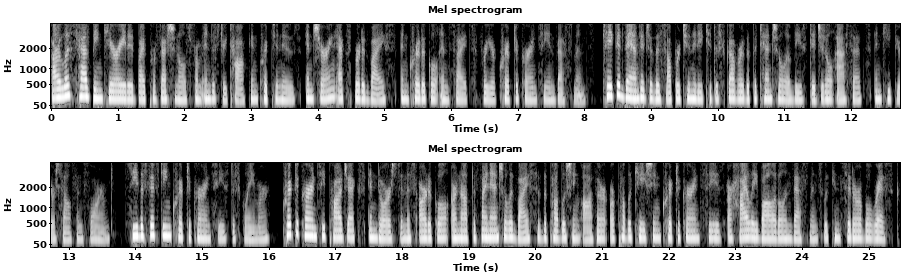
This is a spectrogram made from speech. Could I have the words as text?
Our list has been curated by professionals from industry talk and crypto news, ensuring expert advice and critical insights for your cryptocurrency investments. Take advantage of this opportunity to discover the potential of these digital assets and keep yourself informed. See the 15 cryptocurrencies disclaimer. Cryptocurrency projects endorsed in this article are not the financial advice of the publishing author or publication. Cryptocurrencies are highly volatile investments with considerable risk.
